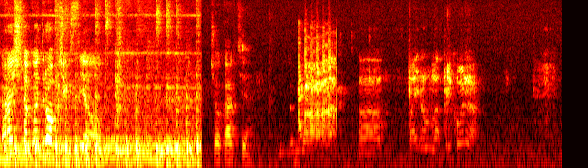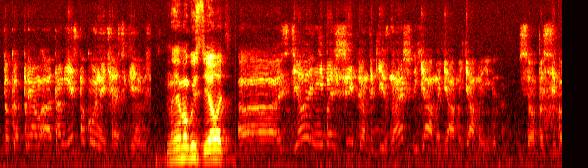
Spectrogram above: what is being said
Короче, такой дропчик сделал. Как тебе? А, Прикольно. Только прям, а там есть спокойные части где-нибудь? Ну я могу сделать. А, Сделай небольшие, прям такие, знаешь, ямы, ямы, ямы именно. Все, спасибо.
